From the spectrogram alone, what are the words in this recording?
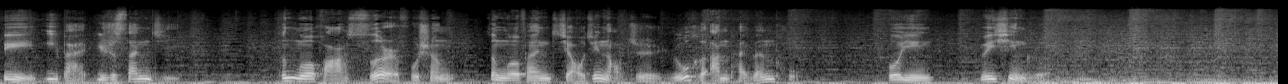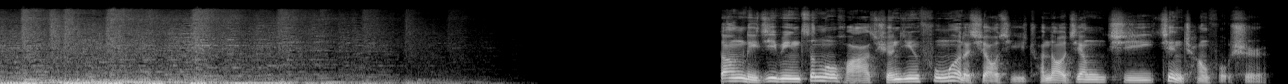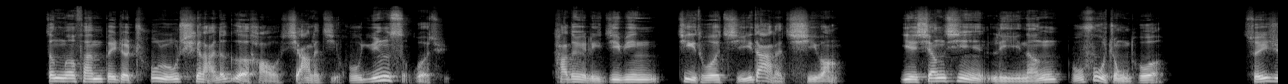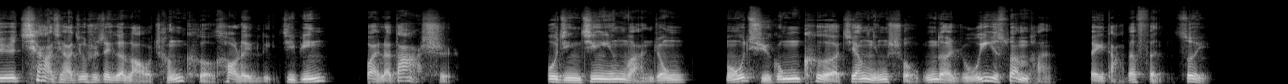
第一百一十三集，曾国华死而复生，曾国藩绞尽脑汁如何安排温普。播音：微信哥。当李继斌、曾国华全军覆没的消息传到江西建昌府时，曾国藩被这突如其来的噩耗吓得几乎晕死过去。他对李继斌寄托极大的期望，也相信李能不负重托。谁知恰恰就是这个老成可靠的李继斌坏了大事，不仅经营晚钟、谋取攻克江宁首功的如意算盘。被打得粉碎，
